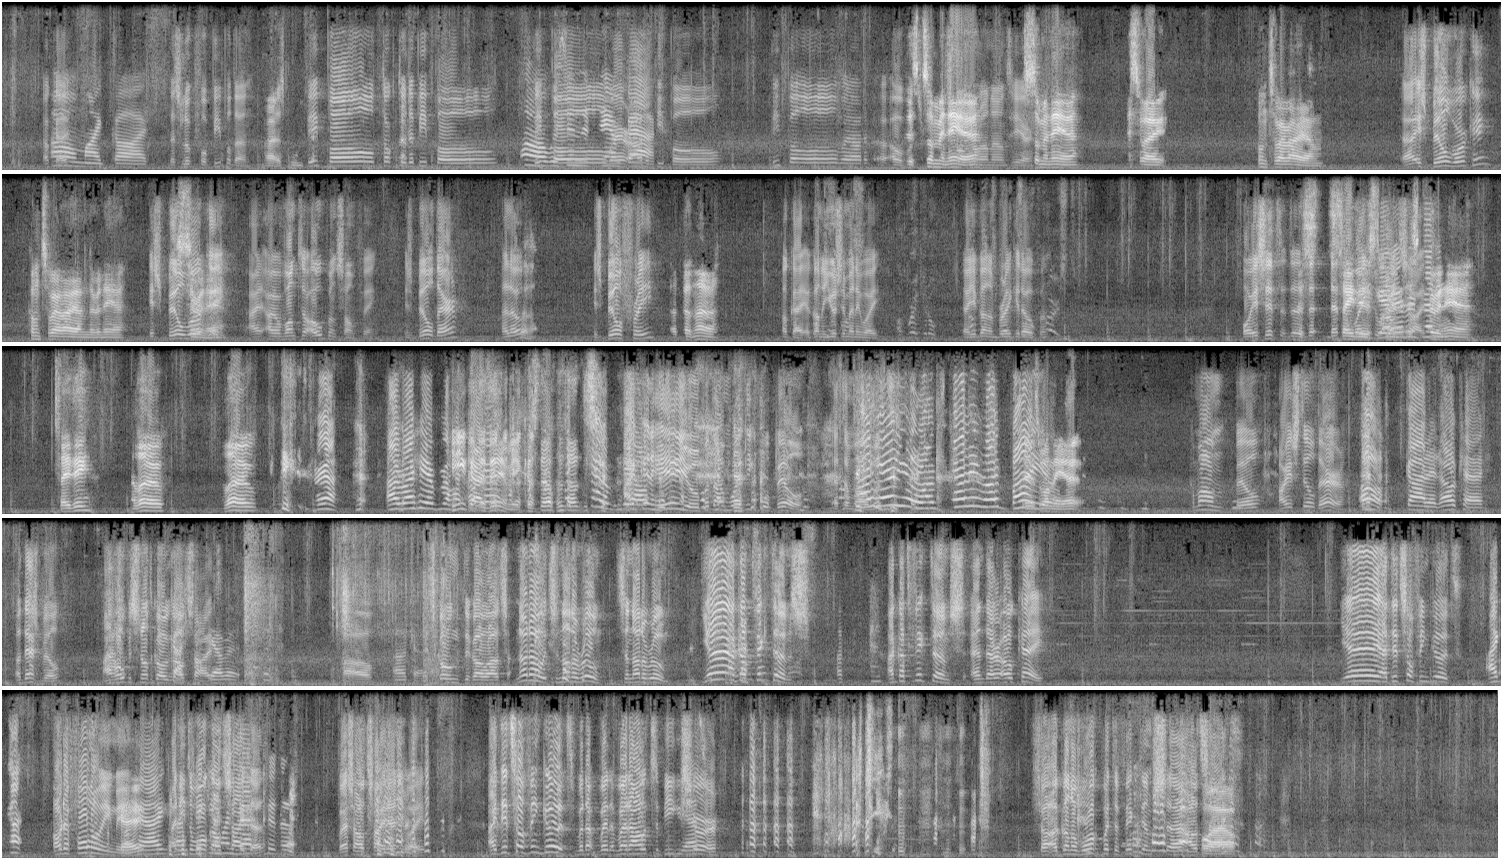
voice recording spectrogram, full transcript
Okay. Oh my god. Let's look for people then. Right, let's move People, talk to the people. Oh, it was in the People, damn where are the people? People, where are the? Uh, oh, There's what's some in going here. on around here? Some in here. This way. Come to where I am. Uh, is Bill working? Come to where I am, they're in here. Is Bill Still working? I, I want to open something. Is Bill there? Hello? Well, Is Bill free? I don't know. Okay, I'm gonna use him anyway. I'll break it open. Yeah, you're gonna break it open. First. Or is it the, the, There's that, that's the way Sadie's to Yeah, coming outside? two here. Sadie? Hello? Hello? Yeah. I'm right here, bro. Can you guys hear me? Because no one's on the Shut up, stream. I can hear you, but I'm waiting for Bill at the moment. I hear you. I'm standing right by There's you. one here. Come on, Bill. Are you still there? Oh, got it. Okay. Oh, there's Bill. I hope it's not going God outside. damn it. Uh oh. Okay. It's going to go outside. No, no, it's another room. It's another room. Yeah, I got victims. I got victims, and they're okay. Yay, I did something good. I got. Oh, they're following me. Okay. Okay. I, I I'm need to walk outside back then. The, Where's outside anyway? I did something good, but with, without being Yes. sure. so I'm gonna walk with the victims uh, outside.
